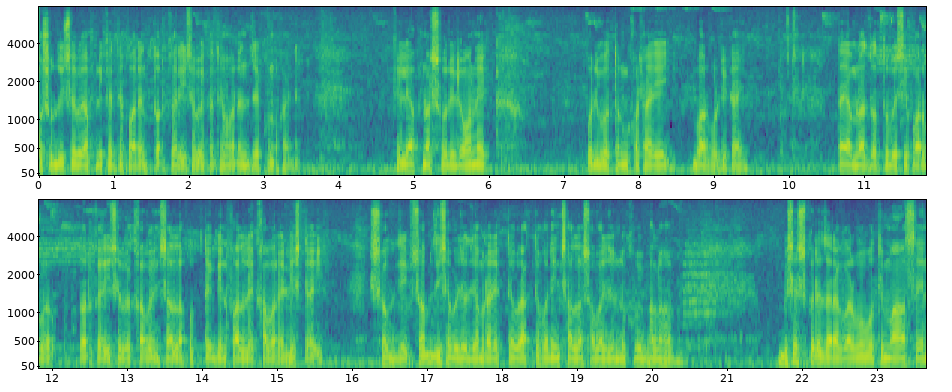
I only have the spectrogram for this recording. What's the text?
ওষুধ হিসেবে আপনি খেতে পারেন, তরকারি হিসেবে খেতে পারেন, যে কোনো খাদ্য। খেলে আপনার শরীরে অনেক পরিবর্তন ঘটায় এই বরবটিটায় তাই আমরা যত বেশি পারব তরকারি হিসেবে খাব ইনশাল্লাহ প্রত্যেক দিন পারলে খাবারের লিস্টটাই সবজি সবজি হিসাবে যদি আমরা রাখতে রাখতে পারি ইনশাল্লাহ সবার জন্য খুবই ভালো হবে। বিশেষ করে যারা গর্ভবতী মা আছেন,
